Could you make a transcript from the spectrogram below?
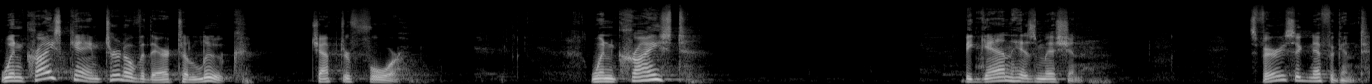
When Christ came, turn over there to Luke chapter 4. When Christ began his mission, it's very significant.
